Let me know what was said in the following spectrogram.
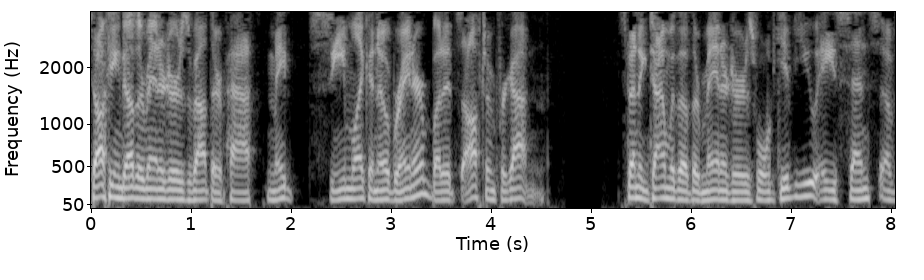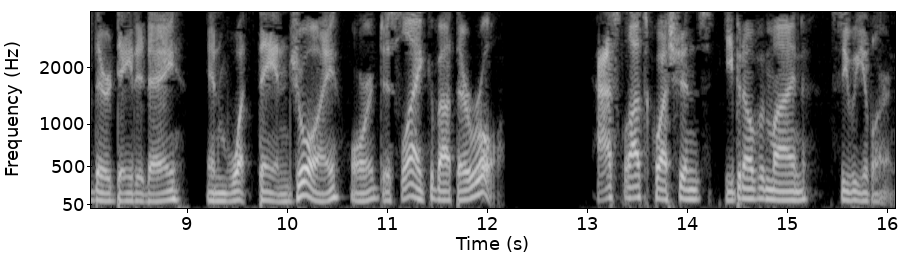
Talking to other managers about their path may seem like a no-brainer, but it's often forgotten. Spending time with other managers will give you a sense of their day to day and what they enjoy or dislike about their role. Ask lots of questions, keep an open mind, see what you learn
